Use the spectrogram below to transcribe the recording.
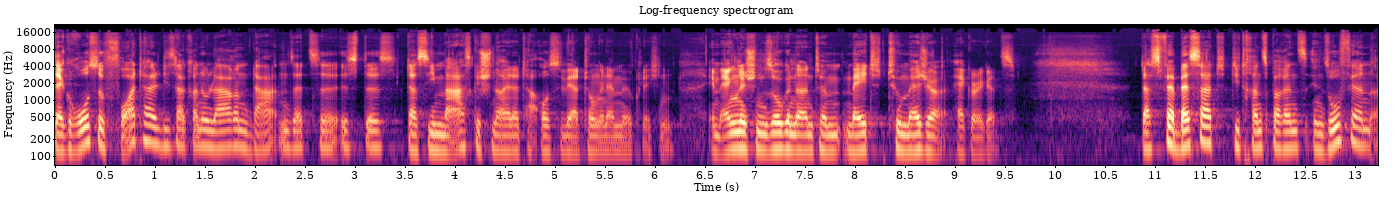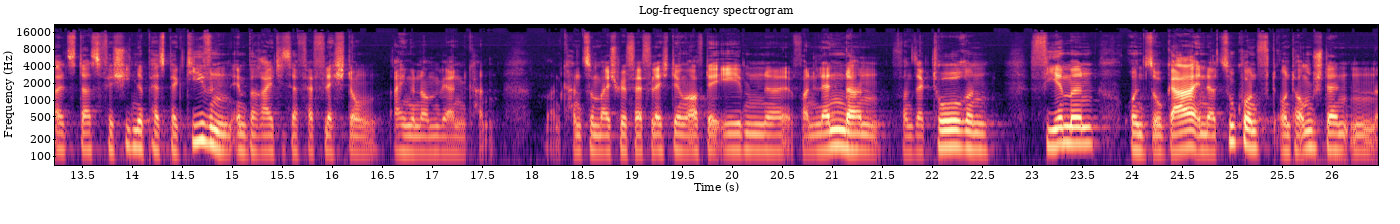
Der große Vorteil dieser granularen Datensätze ist es, dass sie maßgeschneiderte Auswertungen ermöglichen. Im Englischen sogenannte Made-to-Measure Aggregates. Das verbessert die Transparenz insofern, als dass verschiedene Perspektiven im Bereich dieser Verflechtung eingenommen werden kann. Man kann zum Beispiel Verflechtungen auf der Ebene von Ländern, von Sektoren, Firmen und sogar in der Zukunft unter Umständen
